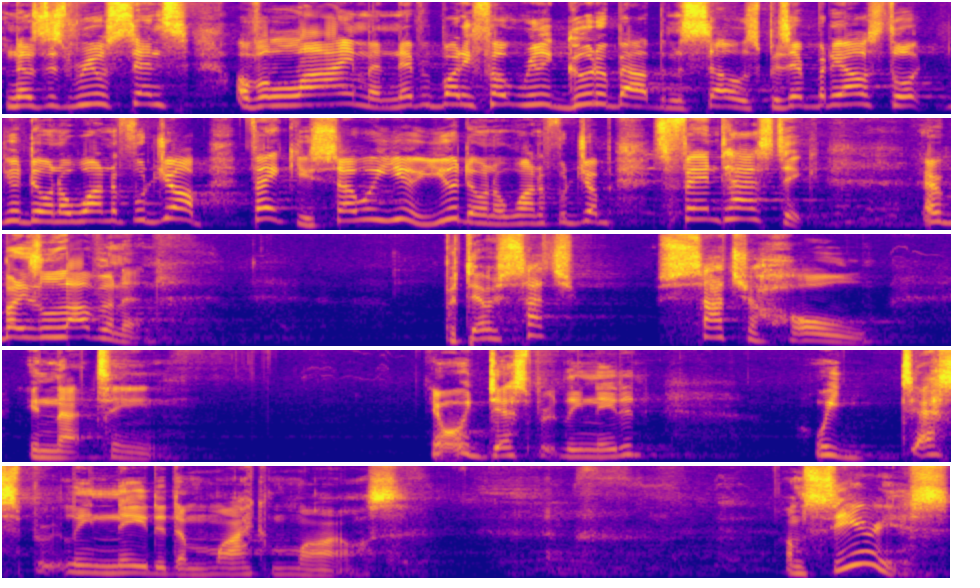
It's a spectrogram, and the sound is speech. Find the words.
And there was this real sense of alignment, and everybody felt really good about themselves because everybody else thought, You're doing a wonderful job. Thank you. So are you. You're doing a wonderful job. It's fantastic. Everybody's loving it. But there was such, such a hole in that team. You know what we desperately needed? We desperately needed a Mike Miles. I'm serious.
